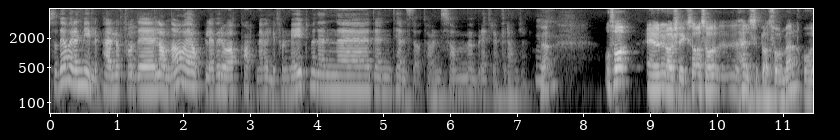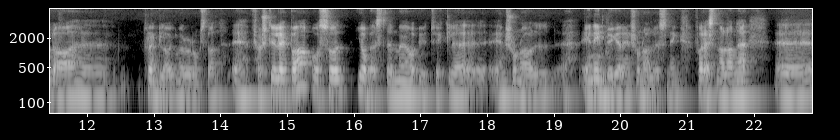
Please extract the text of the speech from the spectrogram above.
så det var en milepæl å få det landa, og jeg opplever òg at partene er veldig fornøyd med den, eh, den tjenesteavtalen som ble fremforhandla. Ja. Og så er det da slik, så altså Helseplattformen og da Trøndelag, Møre og Romsdal er først i løypa. Og så jobbes det med å utvikle en, journal, en innbygger, en journalløsning for resten av landet. Eh,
